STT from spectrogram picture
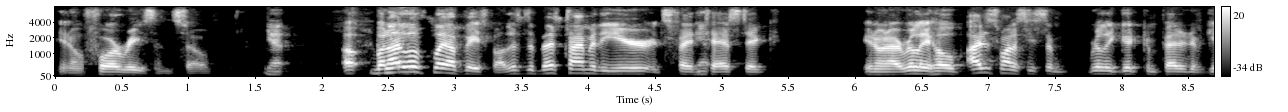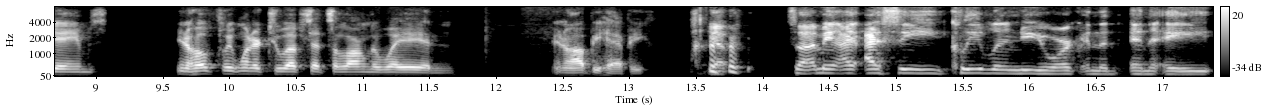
you know, for a reason. So, yep. Oh, but I love playoff baseball. This is the best time of the year. It's fantastic. Yep. You know, and I really hope. I just want to see some really good competitive games. You know, hopefully one or two upsets along the way, and you know, I'll be happy. yep. So I mean, I, I see Cleveland and New York in the in the A,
